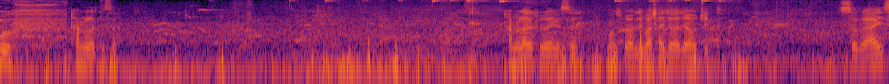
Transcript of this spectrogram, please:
উফ ঠান্ডা লাগতেছে। ঠান্ডা লাগা শুরু হয়ে গেছে। মোস্ট বাসায় চলে যাওয়া উচিত। সো গাইস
